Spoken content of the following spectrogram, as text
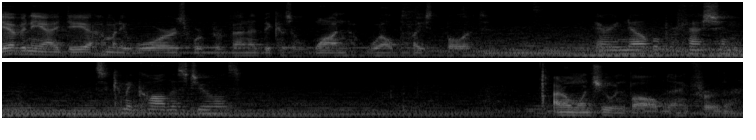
You have any idea how many wars were prevented because of one well-placed bullet? Very noble profession. So can we call this Jules? I don't want you involved any further.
